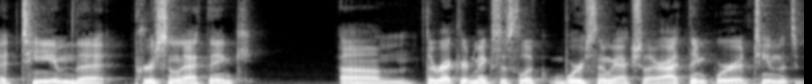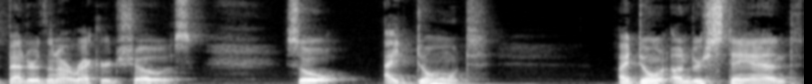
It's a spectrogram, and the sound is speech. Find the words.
a team that personally i think um, the record makes us look worse than we actually are i think we're a team that's better than our record shows so i don't i don't understand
